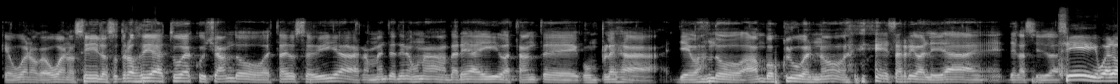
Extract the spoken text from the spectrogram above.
Qué bueno, qué bueno. Sí, los otros días estuve escuchando Estadio Sevilla, realmente tienes una tarea ahí bastante compleja llevando a ambos clubes, ¿no? Esa rivalidad de la ciudad. Sí, bueno,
